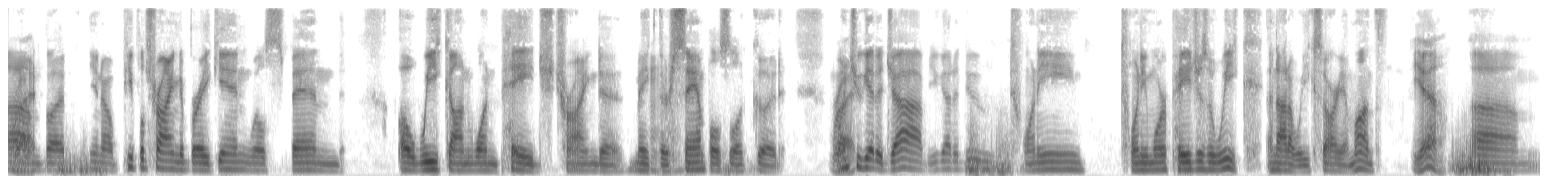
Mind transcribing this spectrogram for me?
Um, Right. But you know, people trying to break in will spend a week on one page trying to make their samples look good. Mm-hmm. Right. Once you get a job, you got to do 20, 20 more pages a week. Uh, Not a week, sorry, a month. Yeah. Um,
